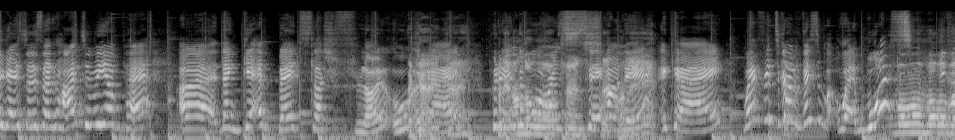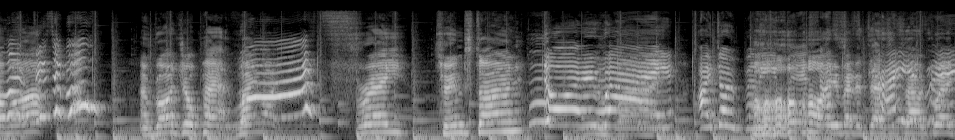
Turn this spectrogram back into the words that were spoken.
okay, so it says hi to be your pet. Uh, then get a bed slash float. Oh, okay. Okay, okay. Put, it in the water and, and sit, sit on, on it. it. Okay. Wait for it to go invisible. Wait, what? Wha- wha- wha- It's wha- gone invisible. And ride your pet. Wait, What? wait. Free tombstone. No No way. way. I don't believe Oh, this. That's you better test crazy. this out quick.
